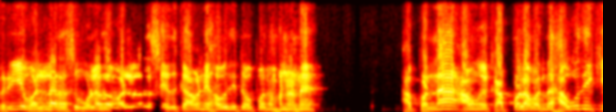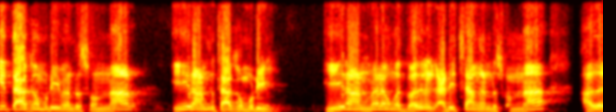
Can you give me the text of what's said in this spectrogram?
பெரிய. வல்லரசு உலக வல்லரசு எதுக்காக ஹவுதிட்ட ஒப்பந்தம் பண்ணனு. அப்பன்னா அவங்க கப்பலை வந்து ஹவுதிக்கு தாக்க முடியும் என்று சொன்னால் ஈரானுக்கு தாக்க முடியும். ஈரான் மேல அவங்க பதில் அடிச்சாங்கன்னு சொன்னா அதை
